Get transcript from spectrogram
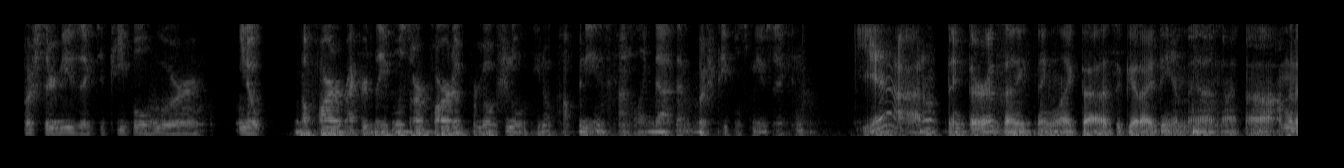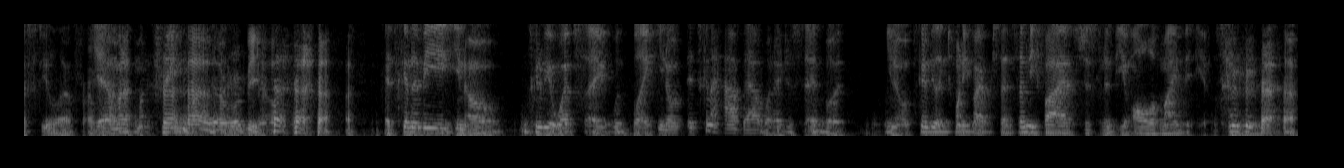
push their music to people who are, you know, a part of record labels, are part of promotional, you know, companies, kind of like that, that push people's music. And Yeah, I don't think there is anything like that. That's a good idea, man. I, uh, I'm gonna steal that from yeah, I'm you. gonna, I'm gonna trademark that would be. it's gonna be you know it's gonna be a website with like you know it's gonna have that what i just said but you know it's gonna be like 25% 75 is just gonna be all of my videos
